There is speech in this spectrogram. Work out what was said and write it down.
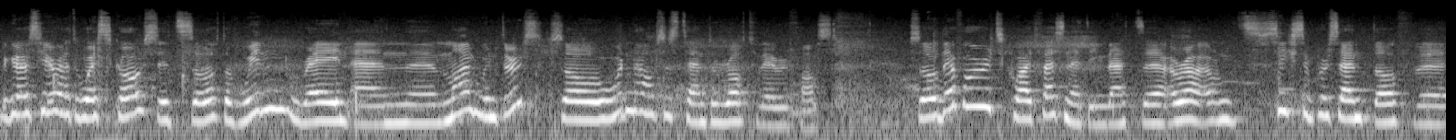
Because here at the west coast it's a lot of wind, rain and uh, mild winters, so wooden houses tend to rot very fast. So therefore it's quite fascinating that uh, around 60% of uh,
